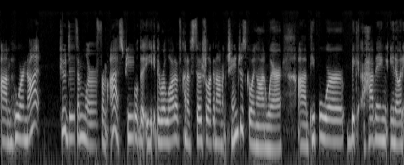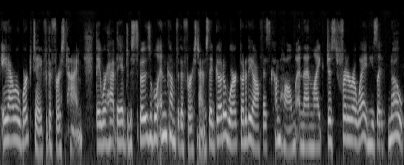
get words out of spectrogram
um, who are not too dissimilar from us. People that he, there were a lot of kind of social economic changes going on where um, people were big, having you know an eight hour workday for the first time. They were have they had disposable income for the first time. So they'd go to work, go to the office, come home, and then like just fritter away. And he's like, no,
